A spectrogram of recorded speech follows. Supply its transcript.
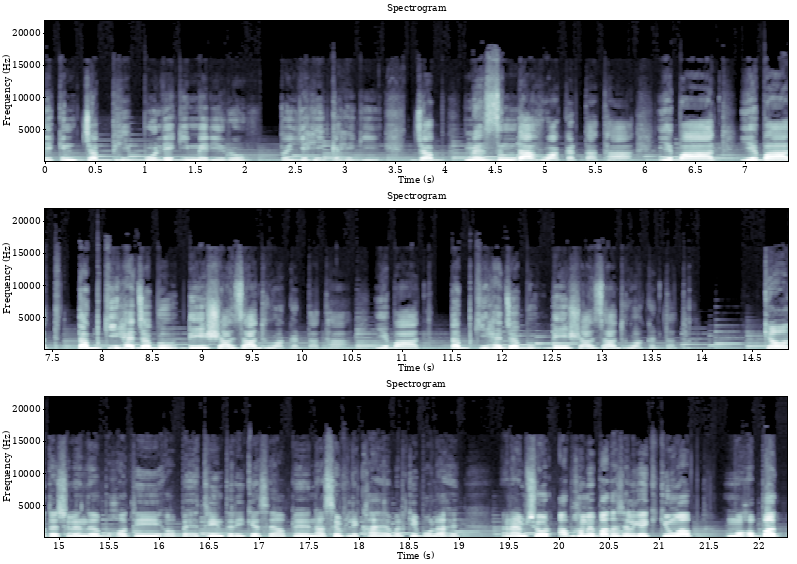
लेकिन जब भी बोलेगी मेरी रूह तो यही कहेगी, जब मैं ज़िंदा हुआ करता था, ये बात ये बात तब की है जब देश आज़ाद हुआ करता था, ये बात तब की है जब देश आज़ाद हुआ करता था। क्या बात है, शैलेंद्र? बहुत ही बेहतरीन तरीके से आपने ना सिर्फ़ लिखा है, बल्कि बोला है। एंड आई एम श्योर अब हमें पता चल गया कि क्यों आप मोहब्बत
